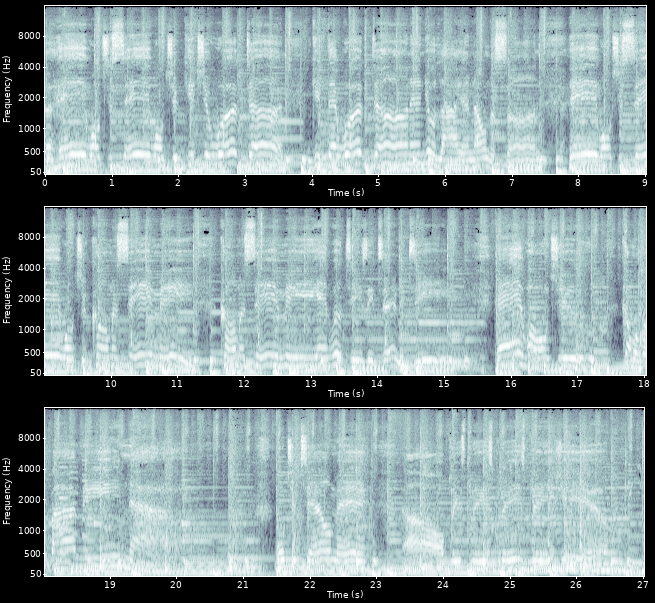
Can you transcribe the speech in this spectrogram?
Uh, Hey, won't you say, won't you get your work done? Get that work done and you're lying on the sun. Hey, won't you say, won't you come and see me? Come and see me and we'll tease eternity. Hey, won't you come over by me now? Won't you tell me? Oh, please, please, please, please, yeah.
